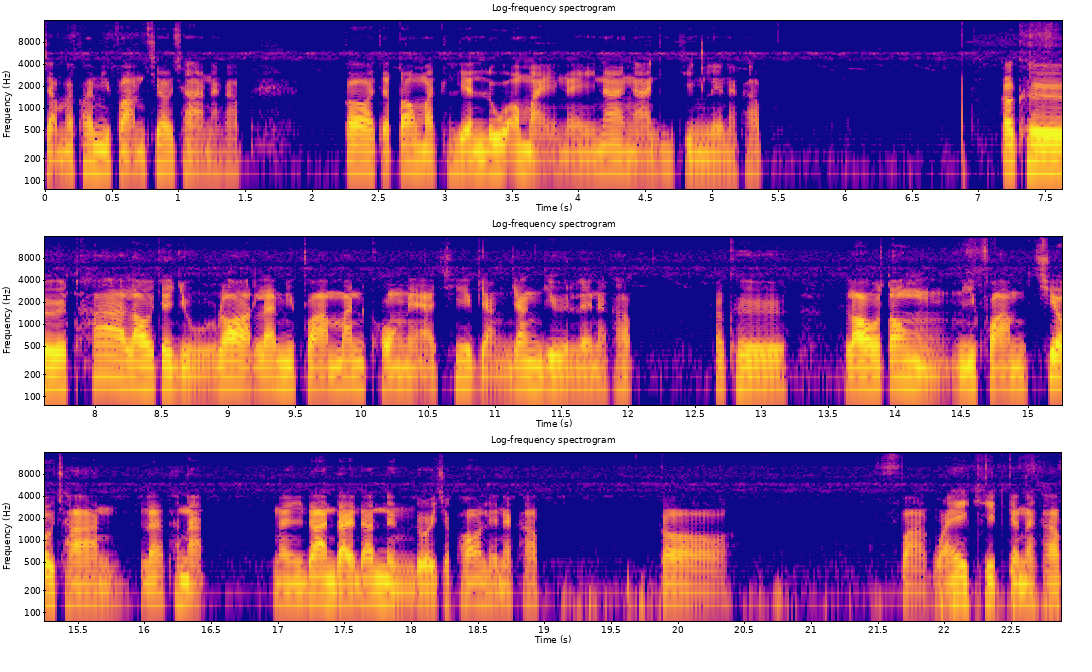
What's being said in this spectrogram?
จะไม่ค่อยมีความเชี่ยวชาญนะครับ ก็จะต้องมาเรียนรู้เอาใหม่ในหน้างานจริง ๆ เลยนะครับ ก็คือถ้าเราจะอยู่รอดและมีความมั่นคงในอาชีพอย่างยั่งยืนเลยนะครับ ก็คือเราต้องมีความเชี่ยวชาญและถนัดในด้านใดด้านหนึ่ง โดยเฉพาะเลยนะครับ ก็ฝากไว้ให้คิดกันนะครับ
